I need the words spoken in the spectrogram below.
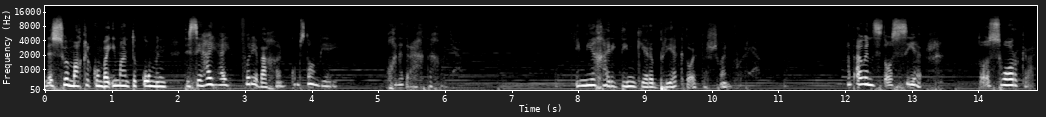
En dit is so maklik om by iemand te kom en te sê, "Hey, hey, voor jy weggaan, kom staan weer hier. Hoe gaan dit regtig met jou?" En 9 uit die 10 kere breek daai persoon voor. Want ouens, daar's seer. Daar's swaar kry.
